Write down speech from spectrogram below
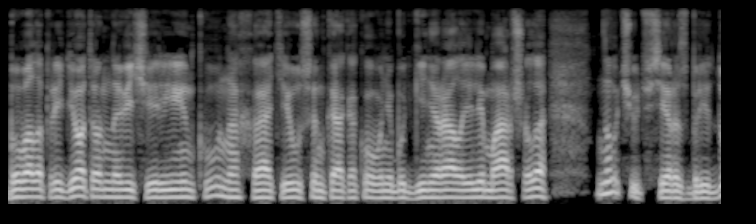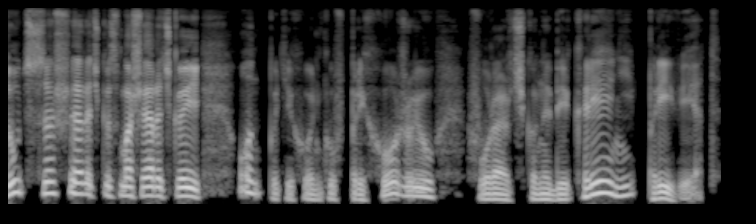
Бывало, придет он на вечеринку на хате у сынка какого-нибудь генерала или маршала, но чуть все разбредутся, шерочка с машерочкой, он потихоньку в прихожую, фуражечку на бекрень и привет.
